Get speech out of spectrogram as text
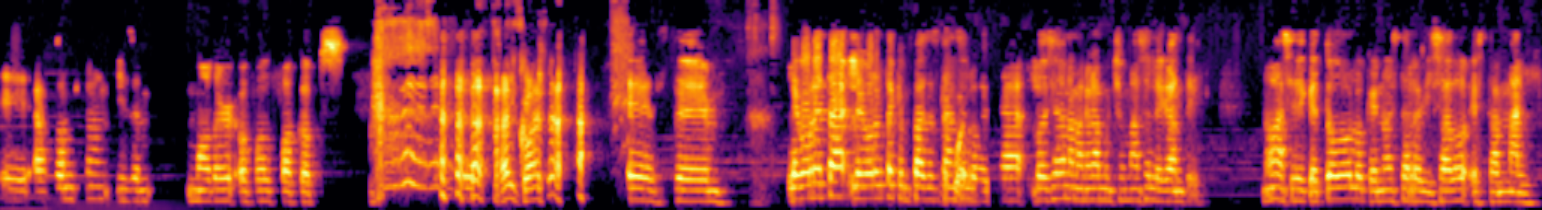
eh, Assumption is the mother of all fuck-ups. tal cual. este, Legorreta, Legorreta que en paz descanse lo decía, lo decía de una manera mucho más elegante, ¿no? Así de que todo lo que no está revisado está mal.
